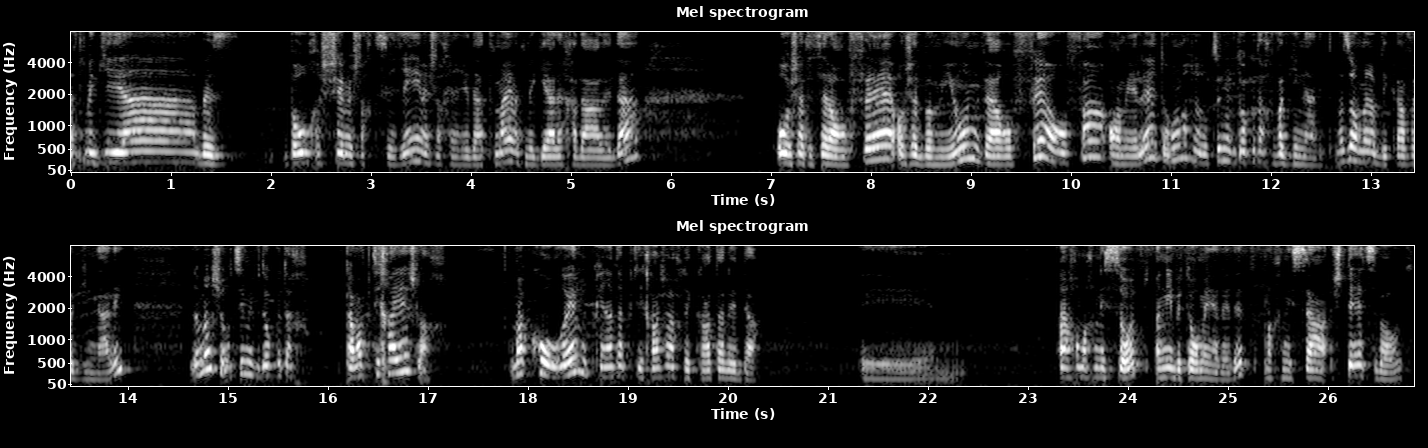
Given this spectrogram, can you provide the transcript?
את מגיעה, בז... ברוך השם יש לך צירים, יש לך ירידת מים, את מגיעה לחדר הלידה, או שאת אצל הרופא, או שאת במיון, והרופא, הרופאה, או המיילדת אומרים לך שרוצים לבדוק אותך וגינלית. מה זה אומר בדיקה וגינלית? זה אומר שרוצים לבדוק אותך כמה פתיחה יש לך. מה קורה מבחינת הפתיחה שלך לקראת הלידה. אה, אנחנו מכניסות, אני בתור מיילדת, מכניסה שתי אצבעות,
